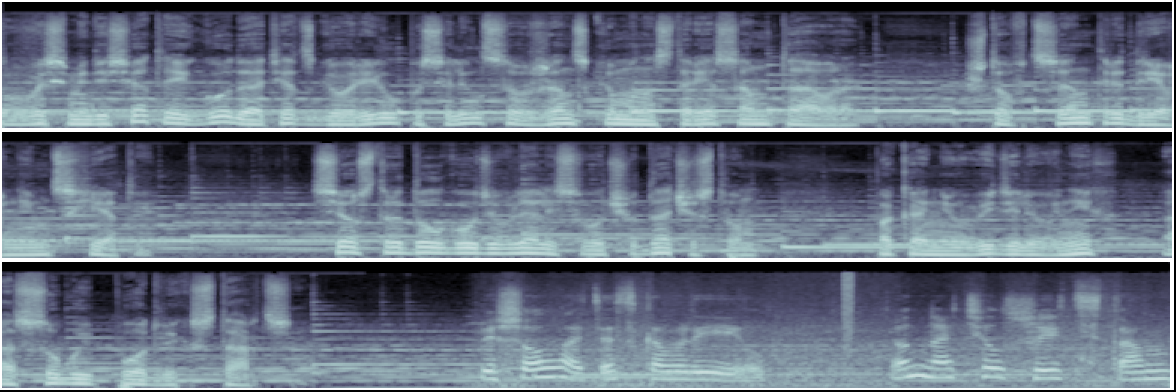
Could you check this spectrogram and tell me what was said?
В 80-е годы отец Гавриил поселился в женском монастыре Самтавра, что в центре древней Мцхеты. Сестры долго удивлялись его чудачеством, пока не увидели в них особый подвиг старца. Пришел отец Гавриил. Он начал жить там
